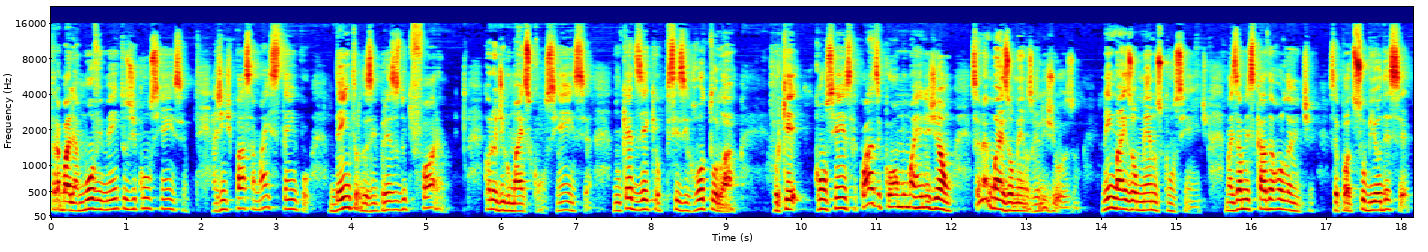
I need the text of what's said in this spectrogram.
trabalhar movimentos de consciência. A gente passa mais tempo dentro das empresas do que fora. Quando eu digo mais consciência, não quer dizer que eu precise rotular, porque consciência é quase como uma religião. Você não é mais ou menos religioso nem mais ou menos consciente, mas é uma escada rolante. Você pode subir ou descer.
